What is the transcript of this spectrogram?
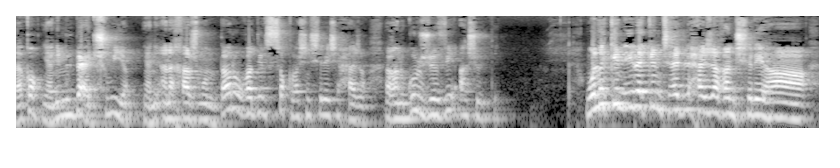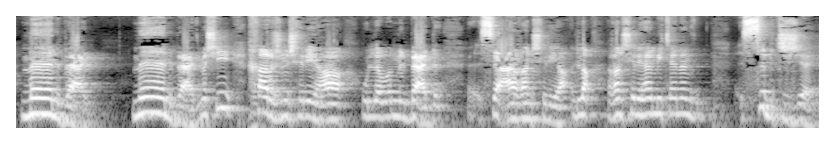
d'accord يعني من بعد شوية. يعني أنا خارج من الدار وغادي للسوق باش نشري شي حاجة. غنقول je vais acheter ولكن الا كانت هذه الحاجة غنشريها من بعد من بعد. ماشي خارج نشريها ولا من بعد ساعة غنشريها لا غنشريها مثلا السبت الجاي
